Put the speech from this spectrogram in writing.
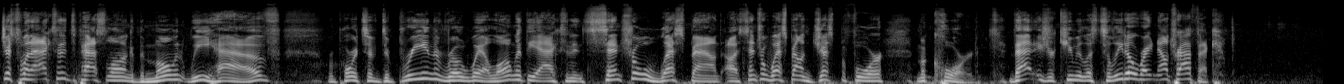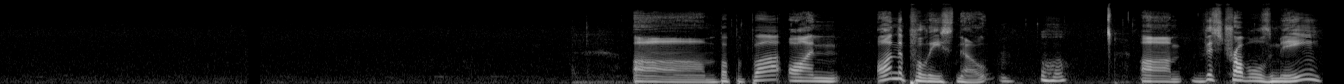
Just one accident to pass along at the moment. We have reports of debris in the roadway along with the accident central westbound, uh, central westbound just before McCord. That is your Cumulus Toledo right now traffic. Um, bu- bu- bu- on on the police note, um, this troubles me.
